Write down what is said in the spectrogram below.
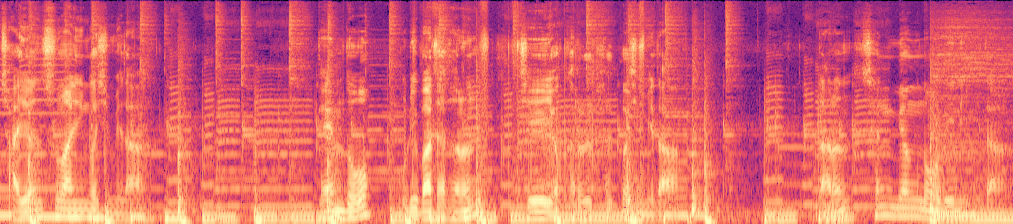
자연 순환인 것입니다. 뱀도 우리 밭에서는 제 역할을 할 것입니다. 나는 생명농업인입니다.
